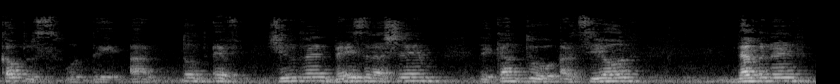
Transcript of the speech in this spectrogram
couples with they are don't have children, Bezer Hashem, they come to Arzion, Lebanon,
